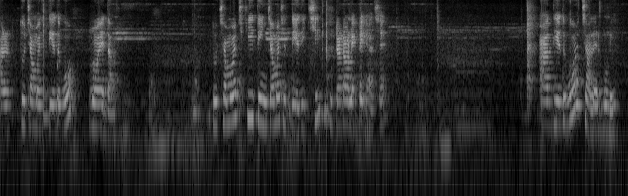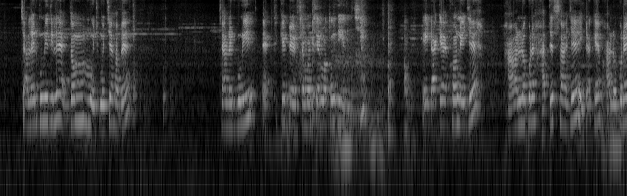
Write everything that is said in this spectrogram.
আর দু চামচ দিয়ে দেবো ময়দা। দু চামচ কি, তিন চামচ দিয়ে দিচ্ছি ভুট্টাটা অনেকটাই আছে। আর দিয়ে দেবো চালের গুঁড়ি। চালের গুঁড়ি দিলে একদম মুচমুচে হবে। চালের গুঁড়ি এক থেকে দেড় চামচের মতন দিয়ে দিচ্ছি। এটাকে এখন এই যে ভালো করে হাতের সাহায্যে এটাকে ভালো করে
